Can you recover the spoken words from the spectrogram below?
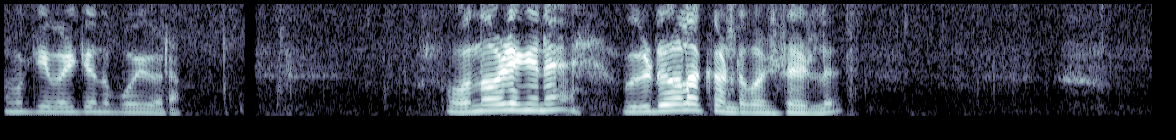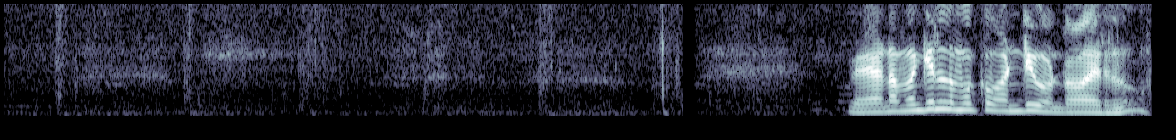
നമുക്ക് ഈ വഴിക്കൊന്ന് പോയി വരാം. പോകുന്ന വഴി ഇങ്ങനെ വീടുകളൊക്കെ ഉണ്ട് വഴി സൈഡിൽ വേണമെങ്കിൽ നമുക്ക് വണ്ടി കൊണ്ടുപോകായിരുന്നു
